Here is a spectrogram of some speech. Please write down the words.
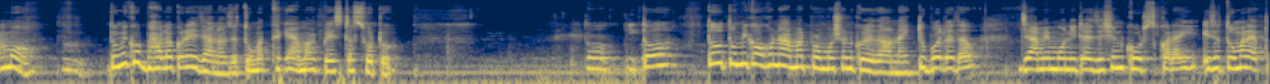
আম্মু তুমি খুব ভালো করেই জানো যে তোমার থেকে আমার পেজটা ছোট। তো তো তো তুমি কখনো আমার প্রমোশন করে দাও না। একটু বলে দাও যে আমি মনিটাইজেশন কোর্স করাই। এই যে তোমার এত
